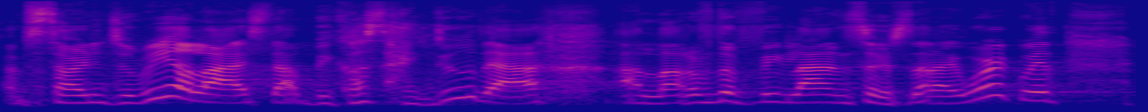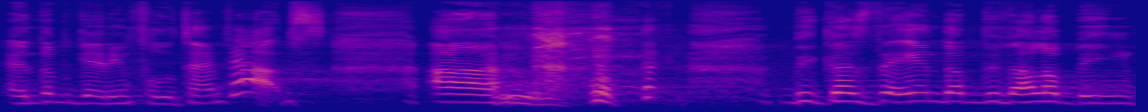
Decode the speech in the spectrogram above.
I'm starting to realize that because I do that, a lot of the freelancers that I work with end up getting full-time jobs um, because they end up developing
